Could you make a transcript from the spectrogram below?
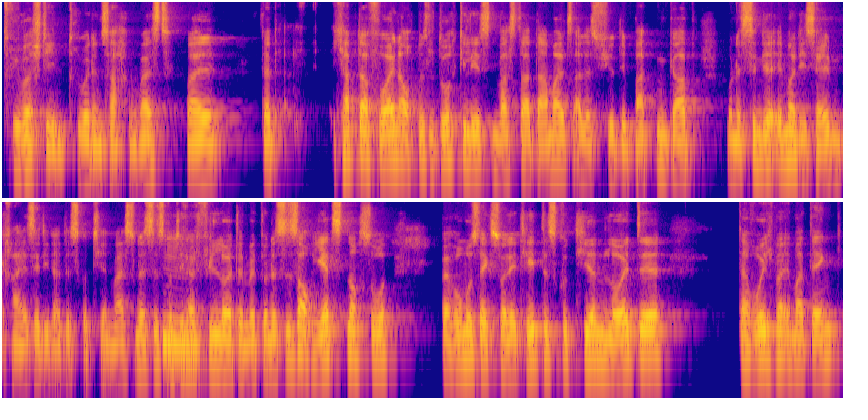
drüber stehen, drüber den Sachen, weißt? Weil das, ich habe da vorhin auch ein bisschen durchgelesen, was da damals alles für Debatten gab. Und es sind ja immer dieselben Kreise, die da diskutieren, weißt du? Und es diskutieren mhm. halt viele Leute mit. Und es ist auch jetzt noch so, bei Homosexualität diskutieren Leute, da wo ich mir immer denke,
